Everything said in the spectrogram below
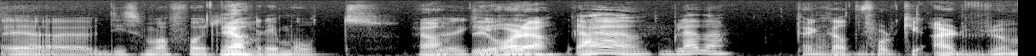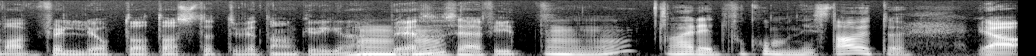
eh, de som var for Mm. Eller imot. Ja, eh, det var det, Ja, ja, det ble det. Tenk at folk i Elverum var veldig opptatt av å støtte Vietnamkrigen. Mm -hmm. Det syns jeg er fint. Og er redd for kommunister, vet du. Ja,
